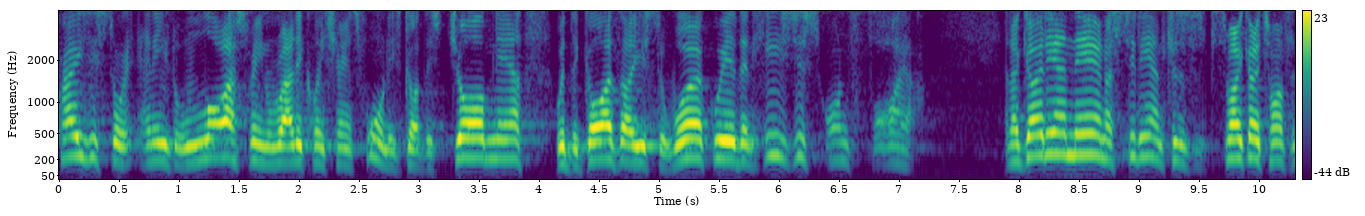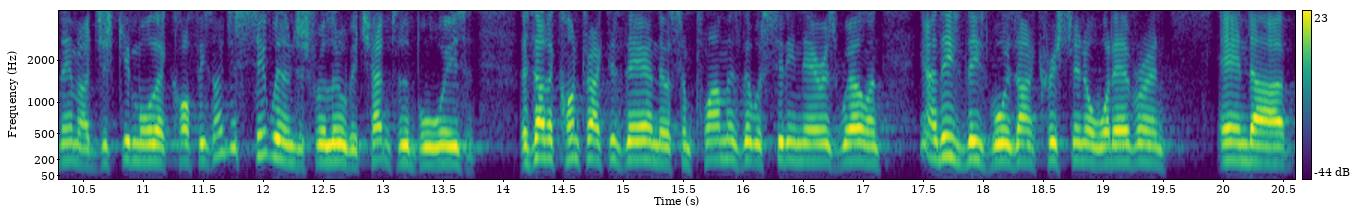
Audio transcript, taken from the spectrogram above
Crazy story. And his life's been radically transformed. He's got this job now with the guys I used to work with, and he's just on fire. And I go down there and I sit down because it's smoko time for them. And I just give them all their coffees. And I just sit with them just for a little bit, chatting to the boys. And there's other contractors there, and there were some plumbers that were sitting there as well. And, you know, these, these boys aren't Christian or whatever. And, and, uh,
